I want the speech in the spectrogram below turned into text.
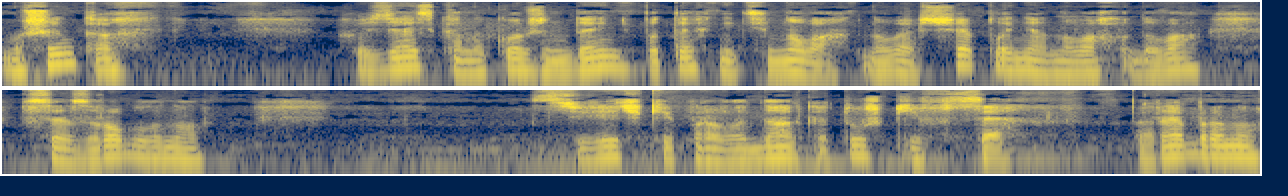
Машинка хозяйська на кожен день по техніці нова. Нове щеплення, нова ходова, все зроблено. Свічки, провода, катушки, все перебрано.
